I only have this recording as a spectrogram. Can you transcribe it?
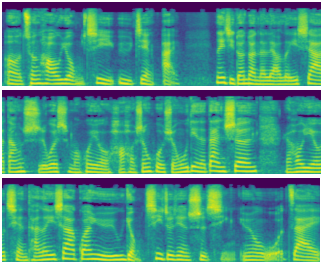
呃，存好勇气遇见爱。那集短短的聊了一下当时为什么会有好好生活玄物店的诞生，然后也有浅谈了一下关于勇气这件事情。因为我在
